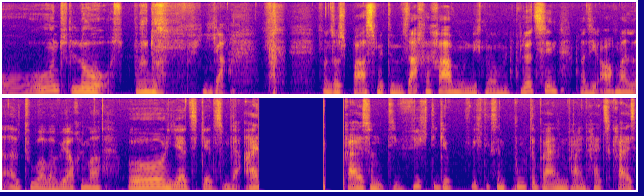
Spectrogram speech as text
und los. Ja, man soll Spaß mit dem Sache haben und nicht nur mit Blödsinn, was ich auch mal äh, tue, aber wie auch immer. Und jetzt geht es um den Einheitskreis und die wichtige, wichtigsten Punkte bei einem Einheitskreis.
